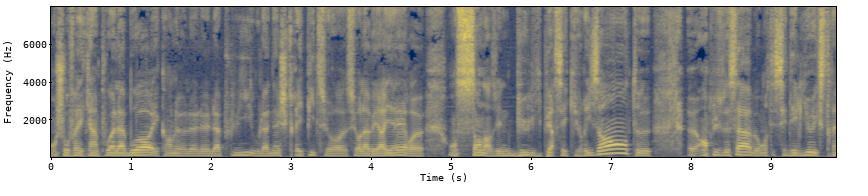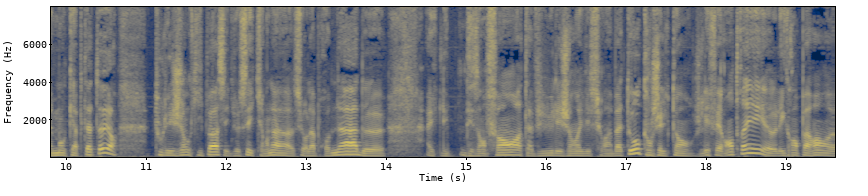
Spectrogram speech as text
on chauffe avec un poêle à bois et quand le, la pluie ou la neige crépite sur, sur la verrière, on se dans une bulle hyper sécurisante. Euh, en plus de ça, c'est des lieux extrêmement captateurs. Tous les gens qui passent, et je sais qu'il y en a sur la promenade, euh, avec des enfants, ah, t'as vu, les gens arrivent sur un bateau. Quand j'ai le temps, je les fais rentrer. Euh, les grands-parents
